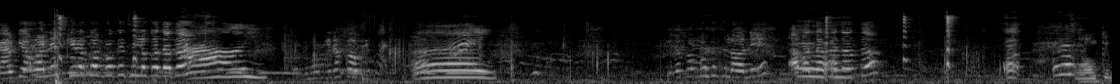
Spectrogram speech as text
কালকে অনেক কীরকম বকেছিল গো দাদা কীরকম কীরকম বকেছিল অনেক আবার দেখা দাও তো অঙ্কিত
